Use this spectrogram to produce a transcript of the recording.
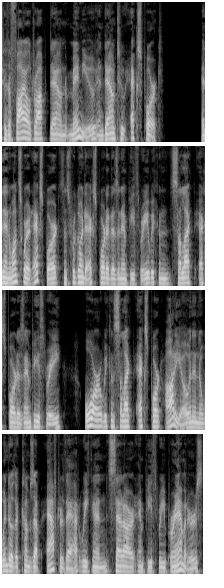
to the file drop down menu and down to export. And then once we're at export, since we're going to export it as an MP3, we can select export as MP3, or we can select export audio. And in the window that comes up after that, we can set our MP3 parameters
